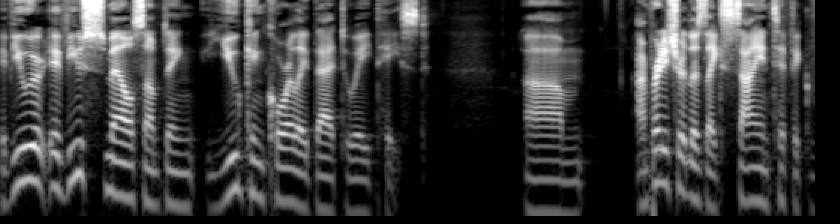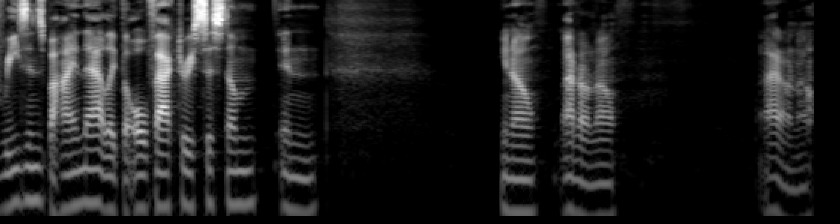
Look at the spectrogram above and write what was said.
If you if you smell something, you can correlate that to a taste. Um, I'm pretty sure there's like scientific reasons behind that, like the olfactory system in you know, I don't know. I don't know.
